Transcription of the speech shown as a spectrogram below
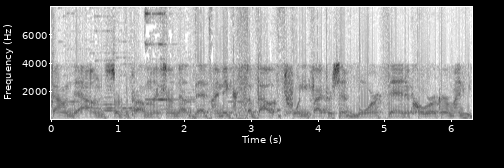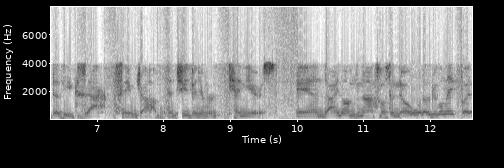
found out sort of the problem. I found out that I make about 25% more than a coworker of mine who does the exact same job, and she's been here for 10 years. And I know I'm not supposed to know what other people make, but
